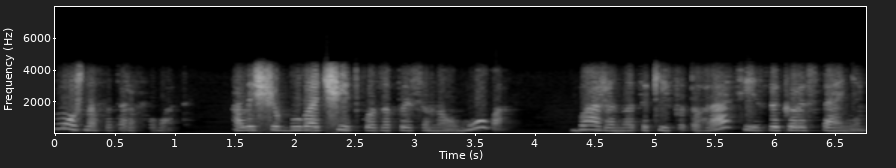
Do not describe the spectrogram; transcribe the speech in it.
Можна фотографувати, але щоб була чітко записана умова, бажано такі фотографії з використанням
